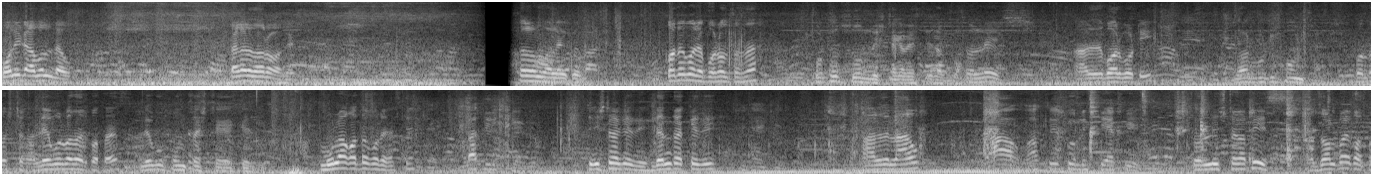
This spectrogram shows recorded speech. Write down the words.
পলি ডাবল দাও। টাকাটা ধরো আগে। আসসালামু আলাইকুম। কত করে পটল চাষা পটল চল্লিশ টাকা বেশি রাখব চল্লিশ। আর বরবটি? বরবটি পঞ্চাশ। পঞ্চাশ টাকা। লেবুর বাজার কত লেবু পঞ্চাশ টাকা কেজি। মূলা কত করে আজকে? তিরিশ টাকা তিরিশ টাকা কেজি। দেন তো এক কেজি। আর লাউ? আজকে চল্লিশ টাকা পিস চল্লিশ টাকা পিস আর জলপাই কত?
